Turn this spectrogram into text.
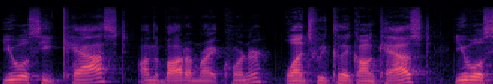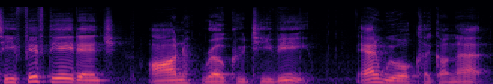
you will see cast on the bottom right corner. Once we click on cast, you will see 58 inch onn Roku TV. And we will click on that.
